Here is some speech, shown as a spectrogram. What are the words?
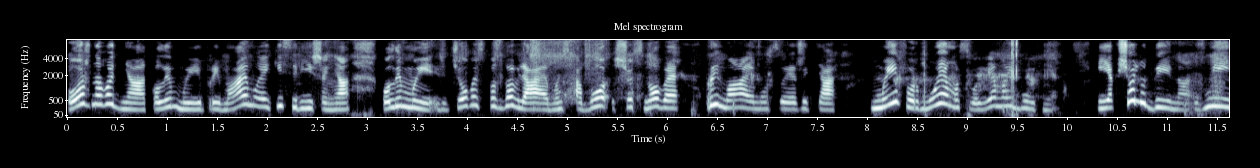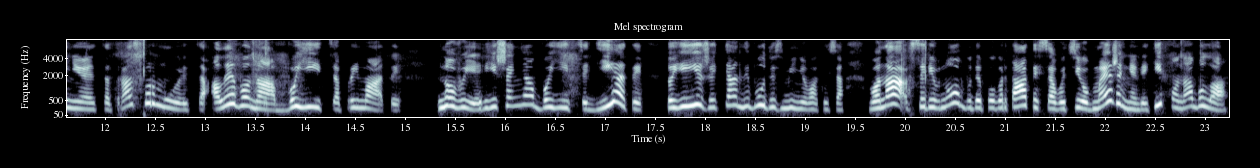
Кожного дня, коли ми приймаємо якісь рішення, коли ми від чогось позбавляємось або щось нове приймаємо в своє життя, ми формуємо своє майбутнє. І якщо людина змінюється, трансформується, але вона боїться приймати нові рішення, боїться діяти, то її життя не буде змінюватися. Вона все рівно буде повертатися в оці обмеження, в яких вона була.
